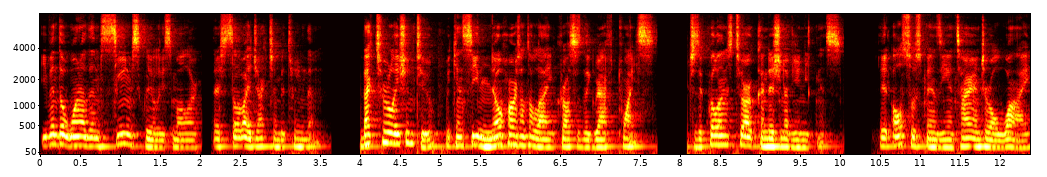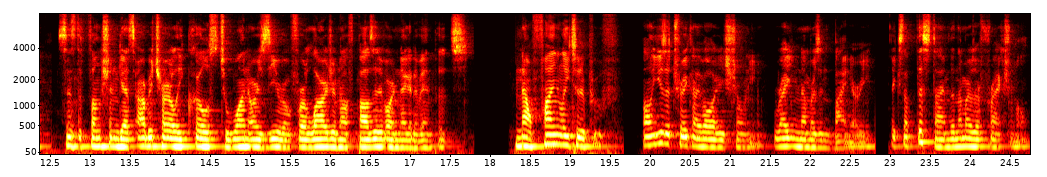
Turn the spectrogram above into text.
Even though one of them seems clearly smaller, there's still a bijection between them. Back to relation 2, we can see no horizontal line crosses the graph twice, which is equivalent to our condition of uniqueness. It also spans the entire interval y, since the function gets arbitrarily close to 1 or 0 for large enough positive or negative inputs. Now finally to the proof. I'll use a trick I've already shown you, writing numbers in binary, except this time the numbers are fractional.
